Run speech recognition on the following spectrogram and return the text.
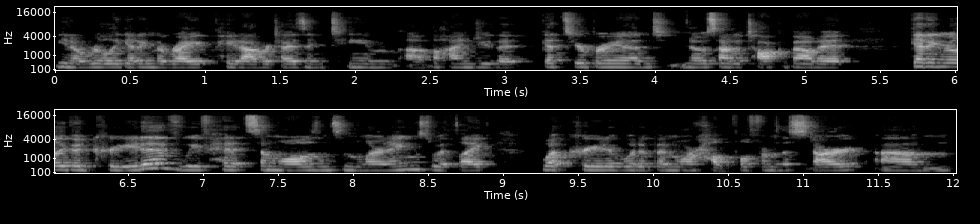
you know, really getting the right paid advertising team uh, behind you that gets your brand, knows how to talk about it, getting really good creative. We've hit some walls and some learnings with like what creative would have been more helpful from the start. Um,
